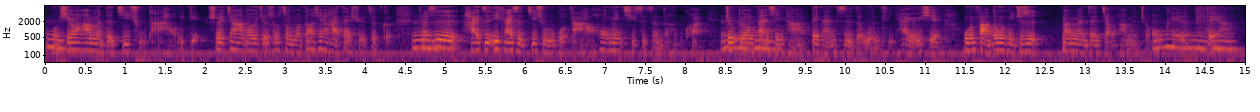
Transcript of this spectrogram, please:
我希望他们的基础打好一点，所以家长都会觉得说，怎么到现在还在学这个？但是孩子一开始基础如果打好，后面其实真的很快，就不用担心他背单字的问题，还有一些文法的问题，就是慢慢再教他们就 OK 了。对呀。哇，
